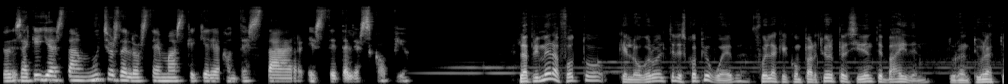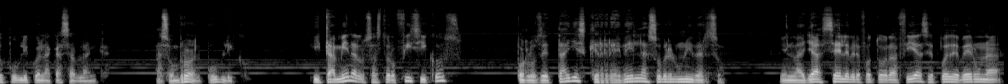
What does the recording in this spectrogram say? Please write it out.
Entonces aquí ya están muchos de los temas que quiere contestar este telescopio. La primera foto que logró el telescopio Webb fue la que compartió el presidente Biden durante un acto público en la Casa Blanca. Asombró al público y también a los astrofísicos por los detalles que revela sobre el universo. En la ya célebre fotografía se puede ver una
